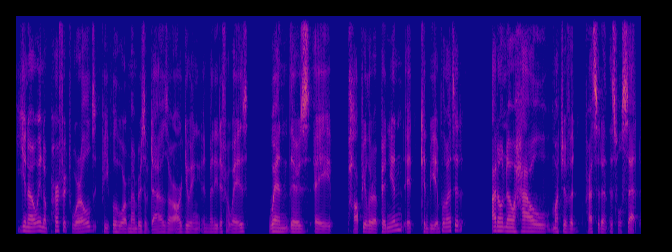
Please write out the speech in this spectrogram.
you know, in a perfect world, people who are members of DAOs are arguing in many different ways. When there's a popular opinion, it can be implemented. I don't know how much of a precedent this will set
